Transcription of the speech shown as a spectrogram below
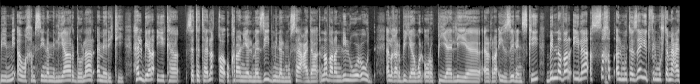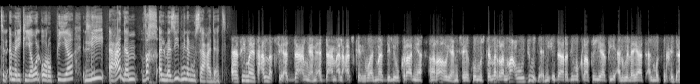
ب 150 مليار دولار أمريكي. هل برأيك ستتلقى أوكرانيا المزيد من المساعدة نظرا للوعود الغربية والأوروبية للرئيس زيلينسكي بالنظر إلى السخط المتزايد في المجتمعات الأمريكية والأوروبية لعدم ضخ المزيد من المساعدات؟ آه، فيما يتعلق في الدعم يعني الدعم العسكري والمادي لأوكرانيا أراه يعني سيكون مستمرا مع وجود يعني إدارة ديمقراطية في الولايات المتحدة.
